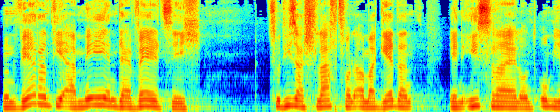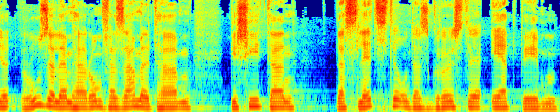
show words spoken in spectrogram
Nun, während die Armeen der Welt sich zu dieser Schlacht von Armageddon in Israel und um Jerusalem herum versammelt haben, geschieht dann das letzte und das größte Erdbeben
